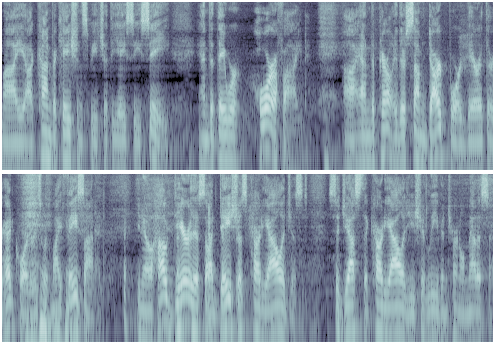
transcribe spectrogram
my uh, convocation speech at the ACC, and that they were horrified. Uh, and apparently, there's some dartboard there at their headquarters with my face on it. You know, how dare this audacious cardiologist suggest that cardiology should leave internal medicine?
